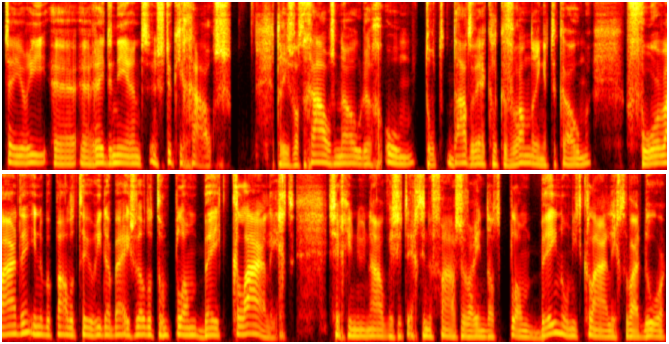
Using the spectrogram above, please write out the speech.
theorie redenerend een stukje chaos. Er is wat chaos nodig om tot daadwerkelijke veranderingen te komen. Voorwaarde in een bepaalde theorie daarbij is wel dat er een plan B klaar ligt. Zeg je nu, nou, we zitten echt in de fase waarin dat plan B nog niet klaar ligt, waardoor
